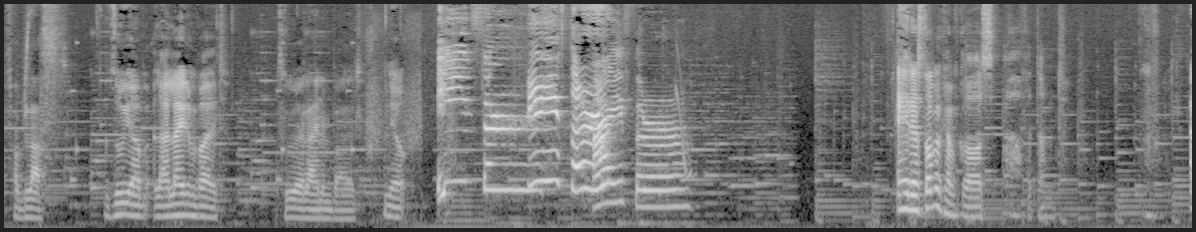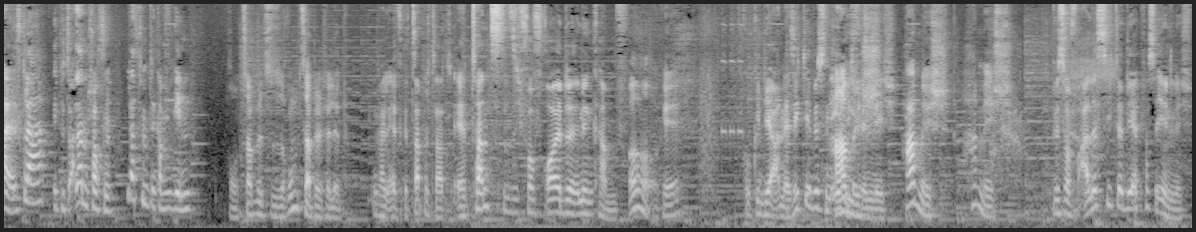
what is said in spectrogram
verblasst. So ja, allein im Wald. Zu allein im Wald. Ja. Ether. Ey, das Doppelkampfgras. Ah, verdammt. Alles klar, ich bin zu allem geschossen. Lass mit dem Kampf gehen. Warum zappelst du so rum, Zappel, Philipp? Weil er jetzt gezappelt hat. Er tanzte sich vor Freude in den Kampf. Oh, okay. Guck ihn dir an, er sieht dir ein bisschen ähnlich, finde Hamisch. ich. Hamisch. Hamisch. Bis auf alles sieht er dir etwas ähnlich.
